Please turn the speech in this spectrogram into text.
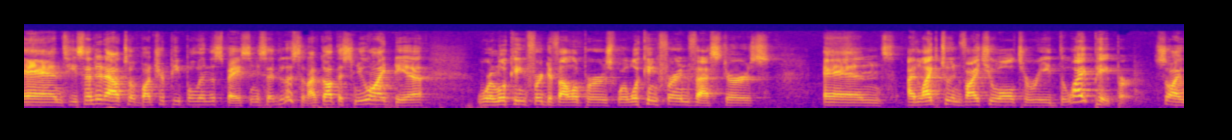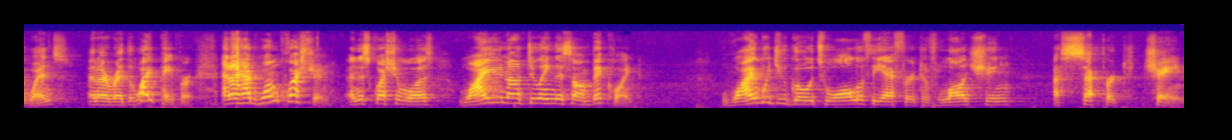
And he sent it out to a bunch of people in the space. And he said, listen, I've got this new idea. We're looking for developers. We're looking for investors. And I'd like to invite you all to read the white paper. So I went and I read the white paper. And I had one question. And this question was, why are you not doing this on Bitcoin? Why would you go to all of the effort of launching a separate chain?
